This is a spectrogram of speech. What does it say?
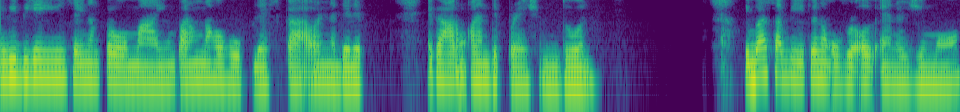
nagbibigay yun sa'yo ng trauma, yung parang naho-hopeless ka or na nagkakaroon ka ng depression doon. Diba, sabi ito ng overall energy mo,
